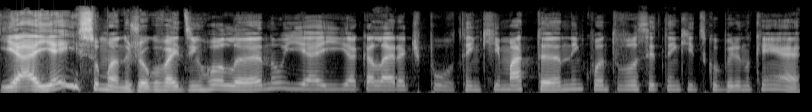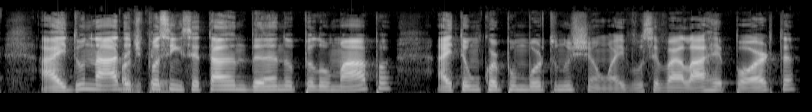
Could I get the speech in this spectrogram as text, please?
E aí é isso, mano. O jogo vai desenrolando e aí a galera, tipo, tem que ir matando enquanto você tem que ir descobrindo quem é. Aí do nada, Pode tipo assim, você tá andando pelo mapa, aí tem um corpo morto no chão. Aí você vai lá, reporta,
